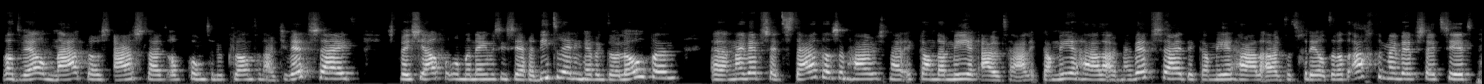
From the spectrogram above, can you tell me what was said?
wat wel naadloos aansluit op continu klanten uit je website. Speciaal voor ondernemers die zeggen, die training heb ik doorlopen. Uh, mijn website staat als een huis, maar ik kan daar meer uithalen. Ik kan meer halen uit mijn website. Ik kan meer halen uit het gedeelte dat achter mijn website zit.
